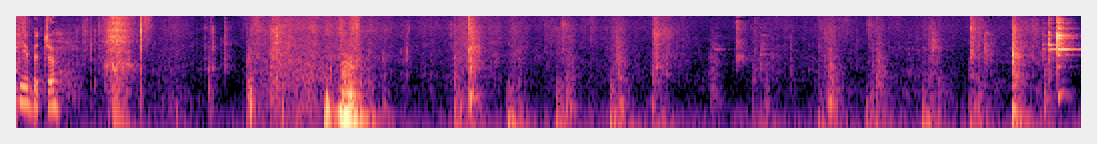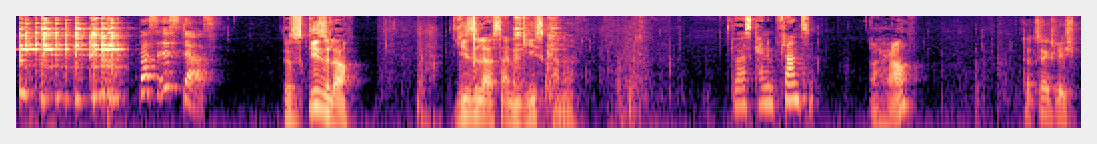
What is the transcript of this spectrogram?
Hier bitte. Was ist das? Das ist Gisela. Gisela ist eine Gießkanne. Du hast keine Pflanzen. Ach ja? Tatsächlich.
